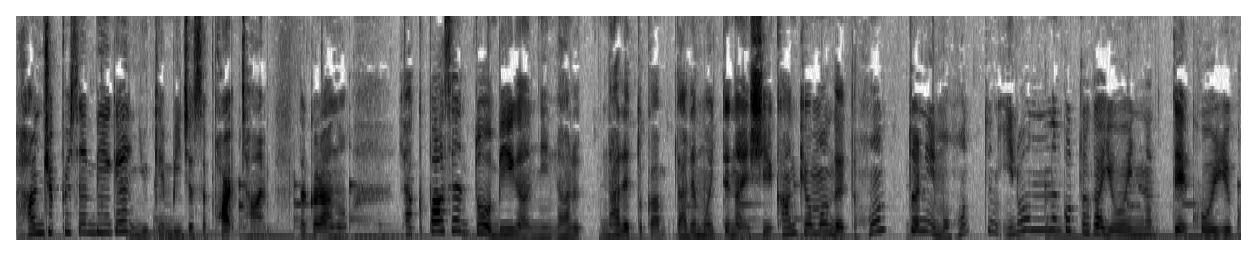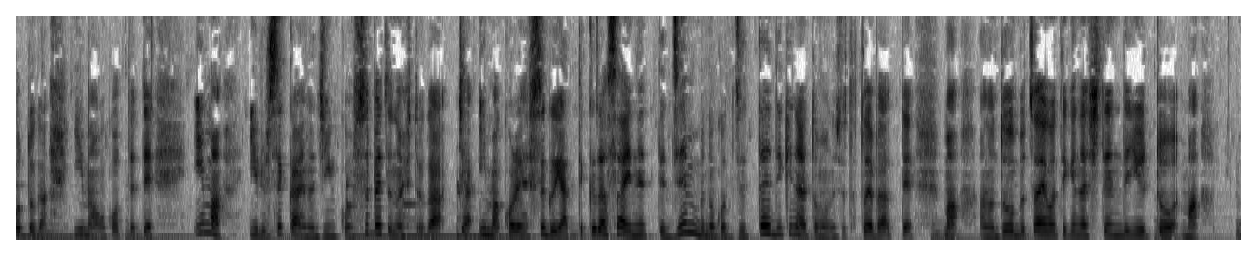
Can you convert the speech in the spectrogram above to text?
100% vegan you can be just a part-time だからあの100%ビーガンになるなれとか誰も言ってないし環境問題って本当にもう本当にいろんなことが要因になってこういうことが今起こってて今いる世界の人口全ての人がじゃあ今これすぐやってくださいねって全部のこと絶対できないと思うんですよ。例えばだって、まあ、あの動物愛護的な視点で言うと、まあ、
